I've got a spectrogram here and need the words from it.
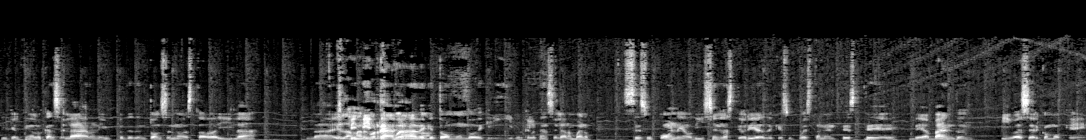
Y que al final lo cancelaron y pues desde entonces, ¿no? Ha estado ahí la, la El espinita recuerdo, de que todo el mundo de que, "¿Y ¿por qué lo cancelaron? Bueno, se supone o dicen las teorías de que supuestamente este de Abandon iba a ser como que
